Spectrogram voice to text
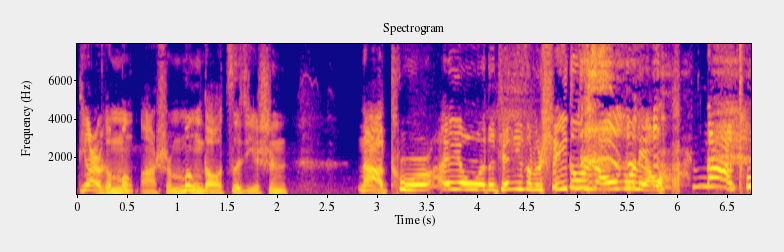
第二个梦啊，是梦到自己是。那托哎呦我的天！你怎么谁都饶不了？那托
